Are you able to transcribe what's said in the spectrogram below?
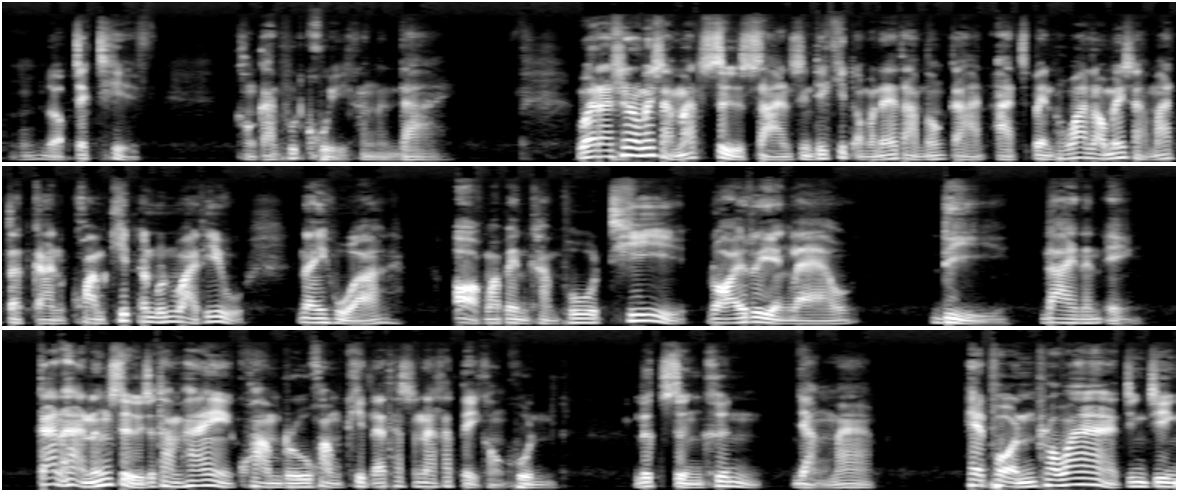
งค์หรือ objective ของการพูดคุยครั้งนั้นได้ เวลาที่เราไม่สามารถสื่อสารสิ่งที่คิดออกมาได้ตามต้องการ อาจจะเป็นเพราะว่าเราไม่สามารถจัดการความคิดอันวุ่นวายที่อยู่ในหัวออกมาเป็นคำพูดที่ร้อยเรียงแล้ว ดีได้นั่นเอง การอ่านหนังสือจะทำให้ความรู้ความคิดและทัศนคติของคุณ ลึกซึ้งขึ้นอย่างมาก เหตุผลเพราะว่าจริง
